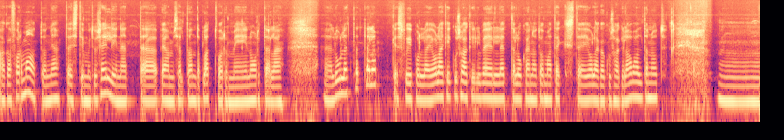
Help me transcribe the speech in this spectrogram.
aga formaat on jah, tõesti muidu selline, et peamiselt anda platvormi noortele luuletajatele, kes võib-olla ei olegi kusagil veel ette lugenud oma tekste, ei ole ka kusagil avaldanud. Mm,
